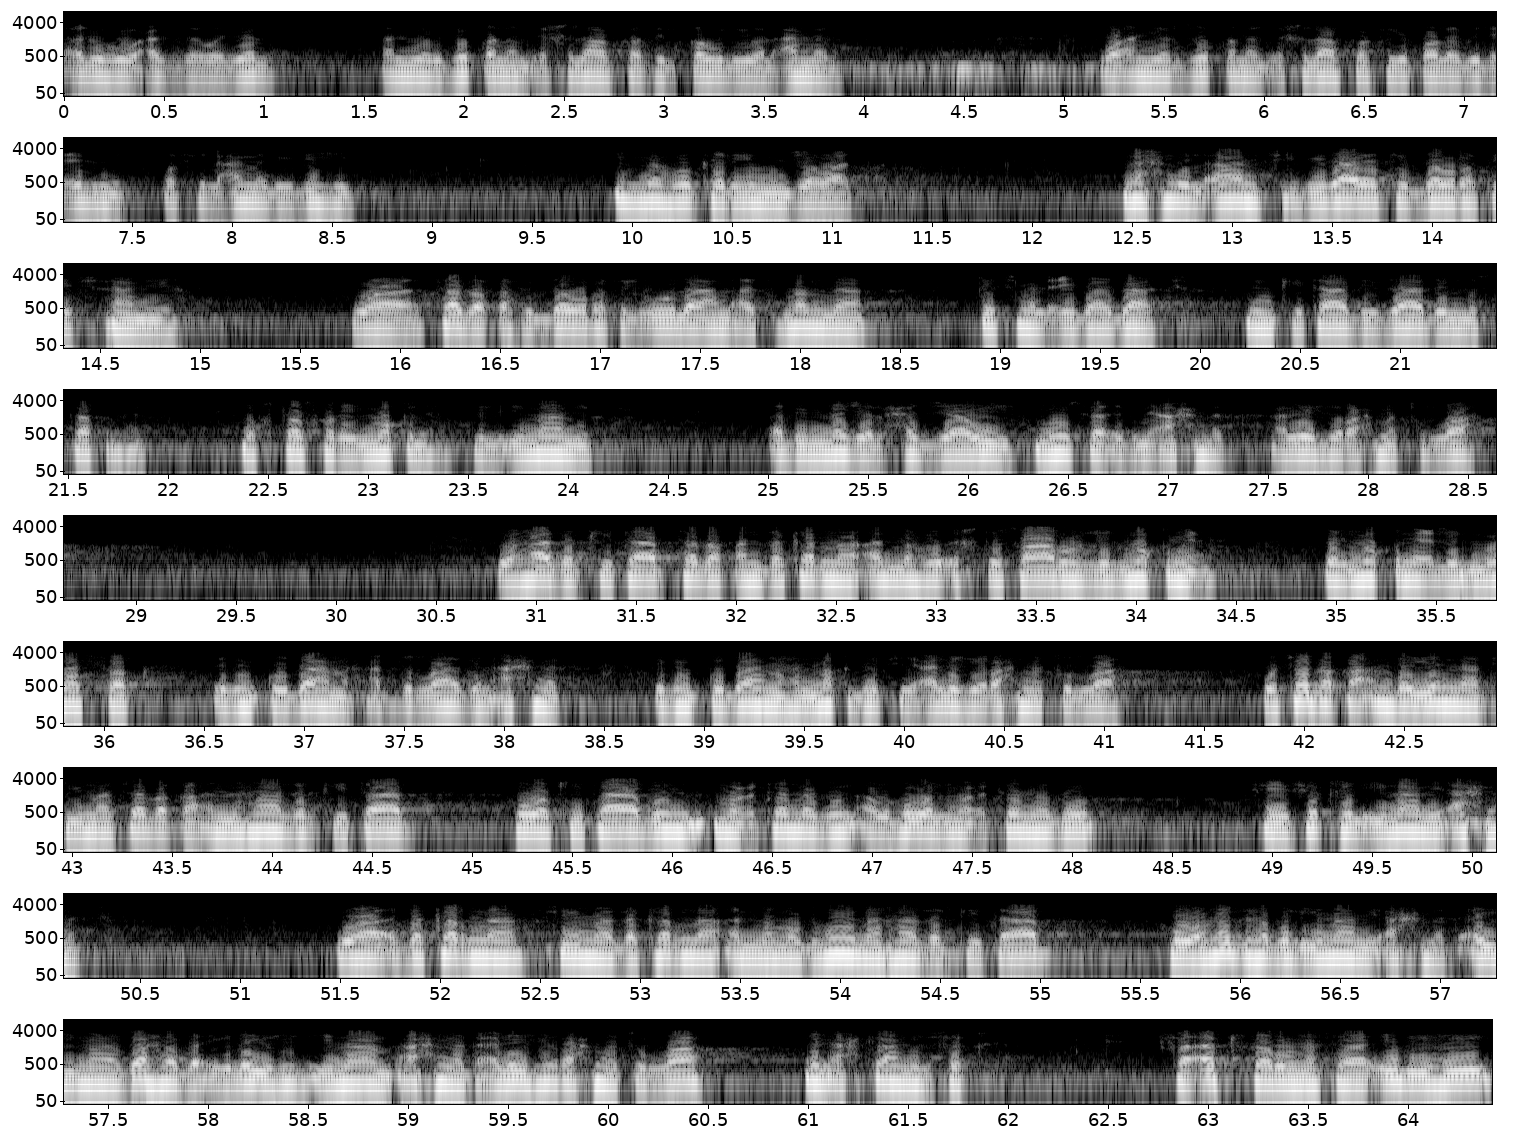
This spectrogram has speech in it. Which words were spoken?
نسأله عز وجل أن يرزقنا الإخلاص في القول والعمل وأن يرزقنا الإخلاص في طلب العلم وفي العمل به. إنه كريم جواد. نحن الآن في بداية الدورة الثانية وسبق في الدورة الأولى أن أتممنا قسم العبادات من كتاب زاد المستقنع مختصر المقنع للإمام أبي النجا الحجاوي موسى بن أحمد عليه رحمة الله. وهذا الكتاب سبق أن ذكرنا أنه اختصار للمقنع والمقنع للموفق ابن قدامة عبد الله بن أحمد ابن قدامة المقدسي عليه رحمة الله. وسبق أن بينا فيما سبق أن هذا الكتاب هو كتاب معتمد أو هو المعتمد في فقه الإمام أحمد. وذكرنا فيما ذكرنا أن مضمون هذا الكتاب هو مذهب الإمام أحمد أي ما ذهب إليه الإمام أحمد عليه رحمة الله من أحكام الفقه. فأكثر مسائله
